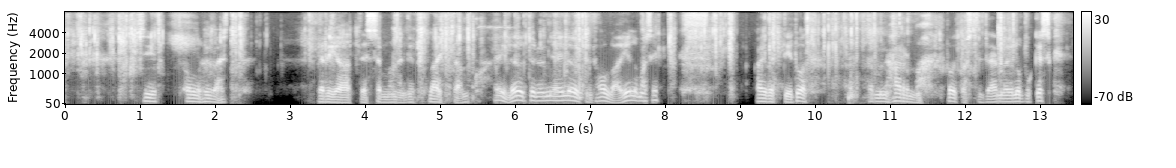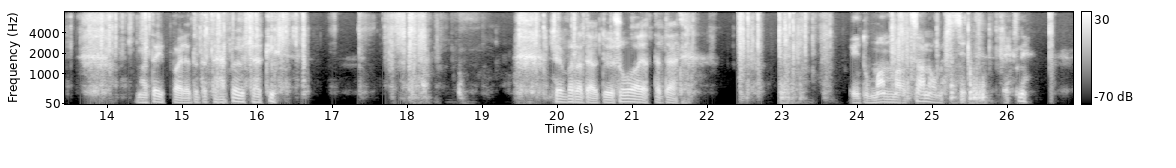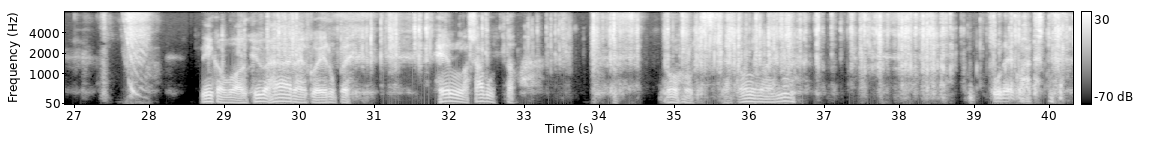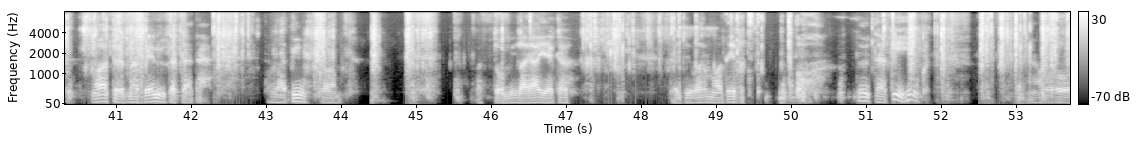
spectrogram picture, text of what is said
siitä ollut hyvä sitten periaatteessa semmoinen, että laittaa, mutta ei löytynyt, niin ei löytynyt. Ollaan ilmasi. Kaivettiin tuolta tämmönen harmaa. Toivottavasti tämä ei lopu kesken. Mä teippailen tätä tähän pöytääkin. Sen verran täytyy suojata tätä, että ei tuu mammalta sanomista sitten, eiks niin? Niin kauan on hyvä hääräillä, kun ei rupea hella savuttamaan. Tuohon pistetään tollain noin. Tuleekohan tästä? Mä ajattelin, että mä venytän tätä tällä piukkaa, Katsoo millä äijä käy. Täytyy varmaan teipata sitä oh, löytää kiinni hiukan. Joo.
